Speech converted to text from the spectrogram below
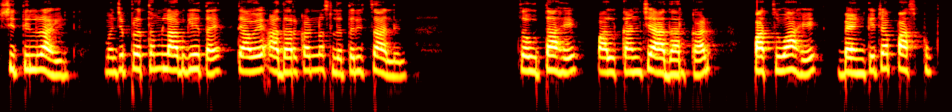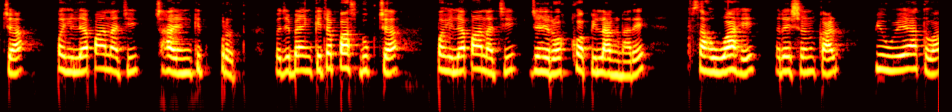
शिथिल राहील. म्हणजे प्रथम लाभ घेत आहे त्यावेळी आधार कार्ड नसलं तरी चालेल. चौथं आहे पालकांचे आधार कार्ड. पाचवं आहे बँकेच्या पासबुकच्या पहिल्या पानाची छायांकित प्रत. म्हणजे बँकेच्या पासबुकच्या पहिल्या पानाची झेरॉक्स कॉपी लागणार आहे सहावं आहे रेशन कार्ड पिवळे अथवा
